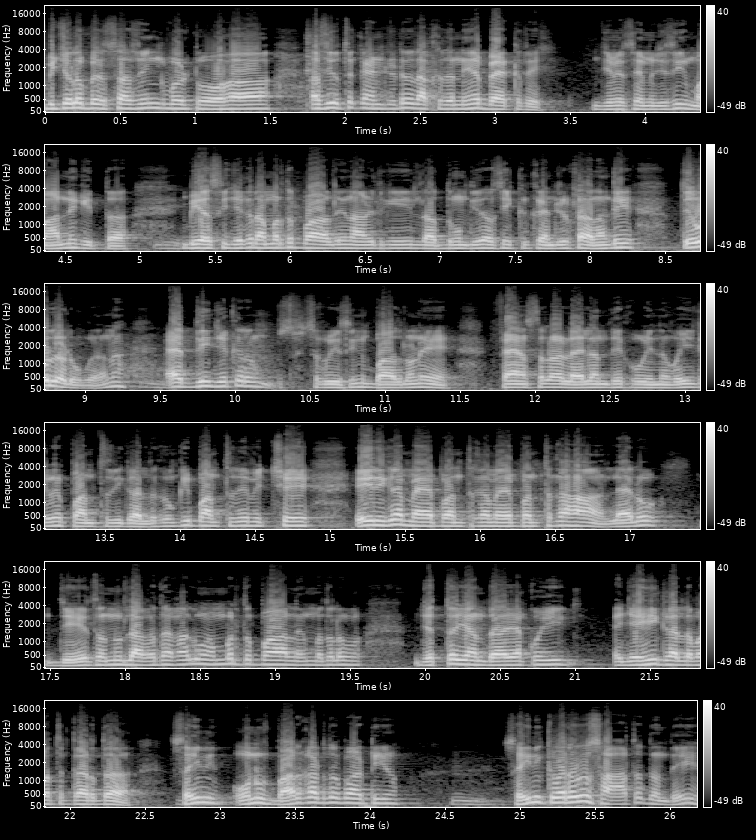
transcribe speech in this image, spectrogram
ਵੀ ਚਲੋ ਬਿਰਸਾ ਸਿੰਘ ਬਲਟੋਹਾ ਅਸੀਂ ਉੱਥੇ ਕੈਂਡੀਡੇਟ ਰੱਖ ਦਿੰਦੇ ਆ ਬੈਕ ਤੇ। ਜਿਵੇਂ ਸਿਮਰਜੀਤ ਸਿੰਘ ਮਾਨ ਨੇ ਕੀਤਾ, ਵੀ ਅਸੀਂ ਜੇਕਰ ਅਮਰਤਪਾਲ ਦੀ ਨਾਮਜ਼ਦਗੀ ਰੱਦ ਹੁੰਦੀ ਤਾਂ ਅਸੀਂ ਇੱਕ ਕੈਂਡੀਡੇਟ ਹਟਾ ਦਾਂਗੇ ਤੇ ਉਹ ਲੜੂਗਾ, ਹਨਾ? ਐਦਾਂ ਹੀ ਜੇਕਰ ਸੁਖਬੀਰ ਸਿੰਘ ਬਾਦਲ ਨੇ ਫੈਸਲਾ ਲੈ ਲੈਂਦੇ ਕੋਈ ਨਾ ਕੋਈ, ਜਿਹੜੇ ਪੰਥ ਦੀ ਗੱਲ, ਕਿਉਂਕਿ ਪੰਥ ਦੇ ਵਿੱਚ ਇਹ ਨਹੀਂ ਕਿ ਮੈਂ ਪੰਥ ਦਾ ਮੈਂ ਪੰਥ ਦਾ ਹਾਂ, ਲੈ ਲਓ, ਜੇ ਤੁਹਾਨੂੰ ਲੱਗਦਾ ਕੱਲ੍ਹ ਨੂੰ ਅਮਰਤਪਾਲ ਨੇ ਮਤਲਬ ਜਿੱਤ ਜਾਂਦਾ ਜਾਂ ਕੋਈ ਅਜਿਹੀ ਗੱਲਬਾਤ ਕਰਦਾ, ਸਹੀ ਨਹੀਂ ਉਹਨੂੰ ਬਾਹਰ ਕੱਢ ਦਿਓ ਪਾਰਟੀਆਂ। ਸਹੀ ਨਹੀਂ ਇੱਕ ਵਾਰ ਉਹਦਾ ਸਾਥ ਦਿੰਦੇ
